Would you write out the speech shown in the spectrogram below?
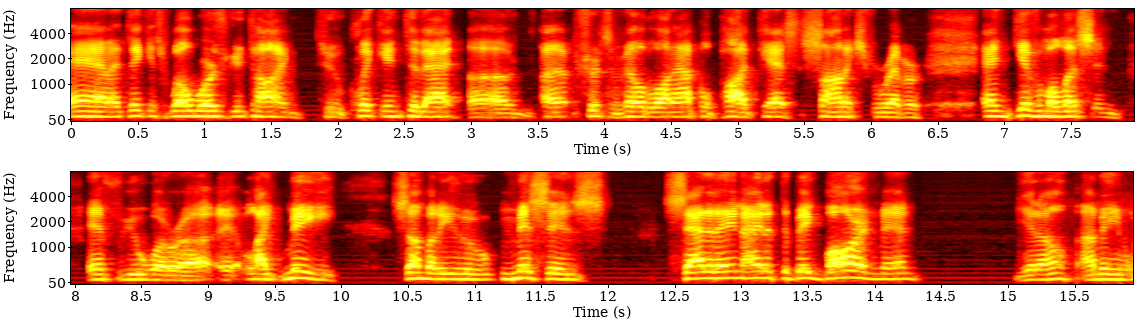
and I think it's well worth your time to click into that. Uh, I'm sure it's available on Apple Podcasts, Sonics Forever, and give them a listen if you were uh, like me, somebody who misses Saturday night at the Big Barn, man. You know, I mean,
